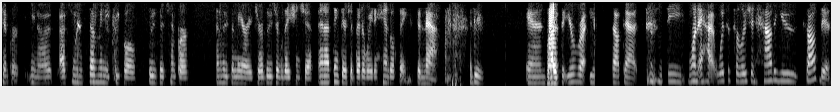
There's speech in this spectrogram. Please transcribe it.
temper. You know, I've seen so many people lose their temper and lose a marriage or lose a relationship. And I think there's a better way to handle things than that. I do. And right. but you're right you're about that. the one what's the solution? How do you solve this?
